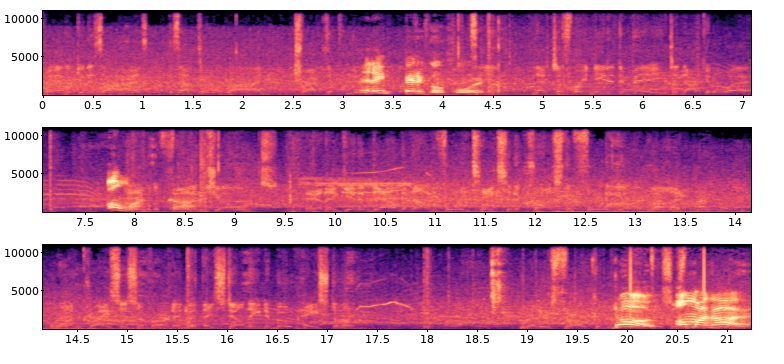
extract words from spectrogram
panic in his eyes. As that throw arrived, tracked it from the Man, they better go for it. That's just where he needed to be to knock it away. Oh my god. Jones. And they get him down, but not before he takes it across the 40-yard line. One crisis averted, but they still need to move hastily. Ridder's throw. Dog. Oh my god.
